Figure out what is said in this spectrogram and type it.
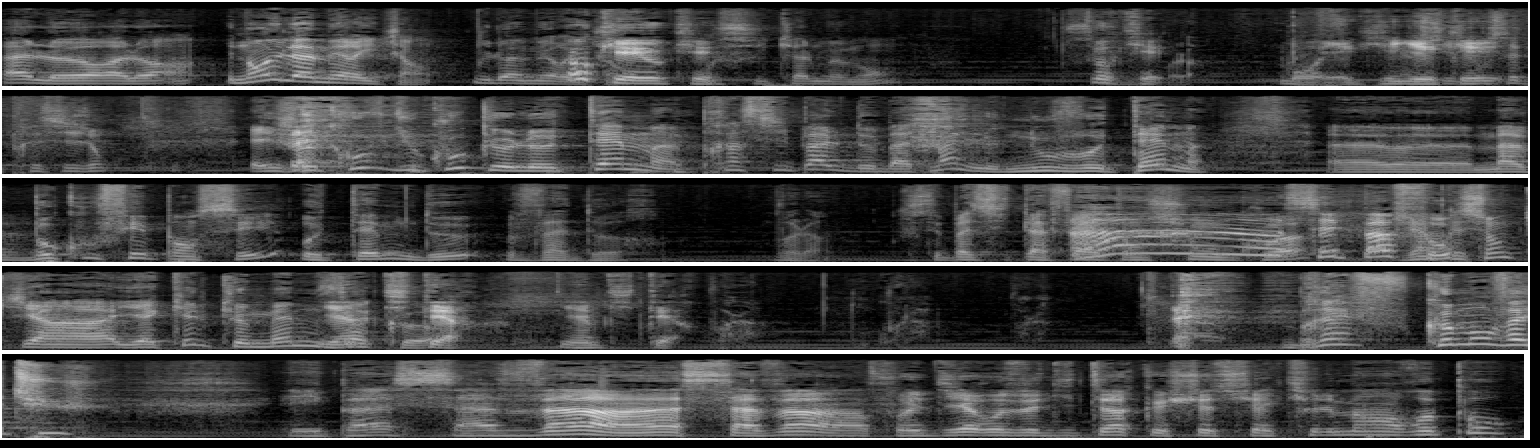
Alors, alors, non, il est américain. Il est américain. Ok, ok. Aussi calmement. Ok. Voilà. Bon, il y a, y a- cette précision. Et je trouve du coup que le thème principal de Batman, le nouveau thème, euh, m'a beaucoup fait penser au thème de Vador. Voilà. Je sais pas si t'as fait Ah, attention ou quoi. c'est pas J'ai faux. l'impression qu'il y, y a quelques mêmes Il y a un petit accords. air. Il y a un petit air. Voilà. Donc voilà. voilà. Bref, comment vas-tu? Eh bah, ça va, hein, ça va. Hein. Faut dire aux auditeurs que je suis actuellement en repos.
